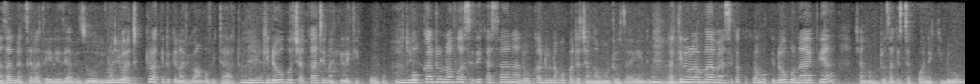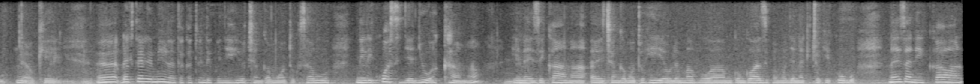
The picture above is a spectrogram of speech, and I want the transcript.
Nadhani daktari ataelezea vizuri. Unajua kila kitu kina viwango vitatu, Ndiyo. kidogo, cha kati na kile kikubwa. Kwa kadri unavyoathirika sana ndio kadri unavyopata changamoto zaidi. Mm -hmm. Lakini yule ambaye ameathirika kwa kiwango kidogo, naye pia changamoto zake zitakuwa ni kidogo. Yeah, okay. Uh, daktari, mimi nataka twende kwenye hiyo changamoto kwa sababu nilikuwa sijajua kama inawezekana uh, changamoto hii ya ulemavu wa mgongo wazi pamoja na kichwa kikubwa naweza nikawa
